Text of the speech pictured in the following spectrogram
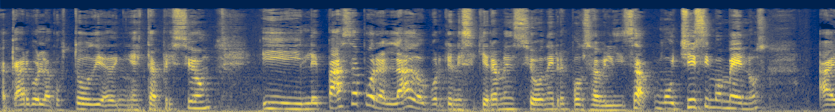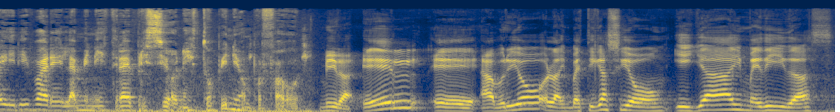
a cargo la custodia en esta prisión, y le pasa por al lado porque ni siquiera menciona y responsabiliza muchísimo menos a Iris Varela, ministra de Prisiones. Tu opinión, por favor. Mira, él eh, abrió la investigación y ya hay medidas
